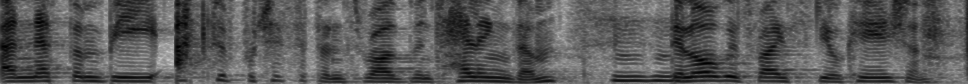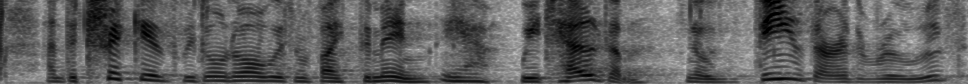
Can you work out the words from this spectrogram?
and let them be active participants rather than telling them, mm-hmm. they'll always rise to the occasion. And the trick is we don't always invite them in. Yeah. We tell them, you know, these are the rules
